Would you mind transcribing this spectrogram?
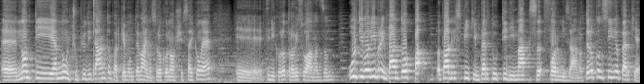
Eh, non ti annuncio più di tanto perché Montemagno se lo conosci sai com'è e ti dico lo trovi su Amazon. Ultimo libro intanto pa- Public Speaking per tutti di Max Formisano. Te lo consiglio perché?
